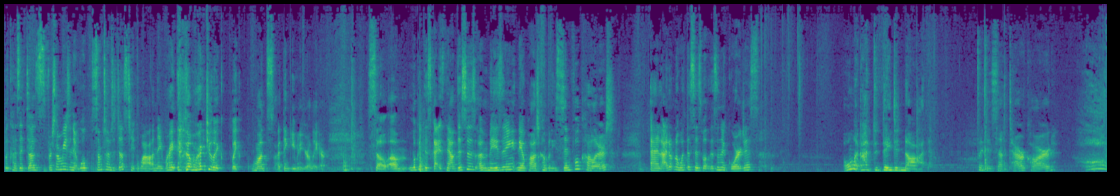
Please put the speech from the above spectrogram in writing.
because it does for some reason it will sometimes it does take a while and they write they'll write you like like months I think even a year later. So um look at this guys. Now this is amazing nail polish company sinful colors. And I don't know what this is but isn't it gorgeous? Oh my god they did not. It's like they sent a tarot card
